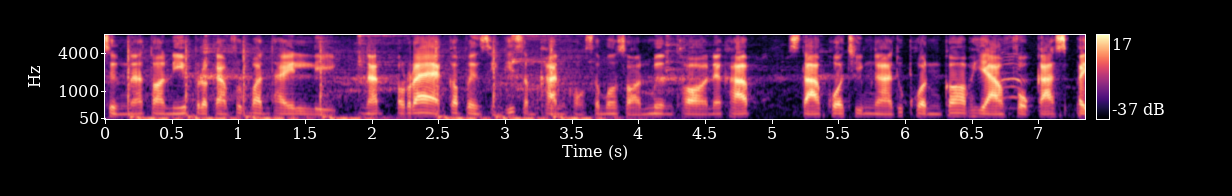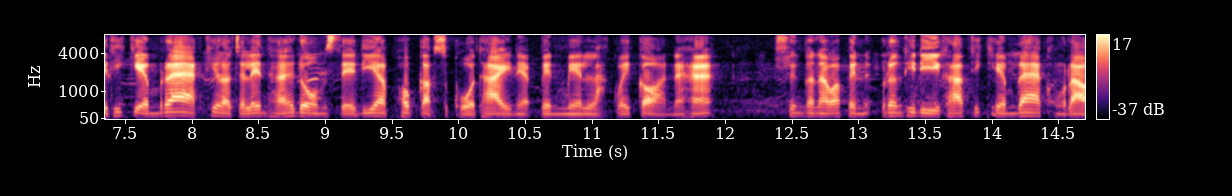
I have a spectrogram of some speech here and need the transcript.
ซึ่งณตอนนี้โปรแกรมฟุตบอลไทยลีกนัดแรกก็เป็นสิ่งที่สำคัญของสโมสรเมืองทองนะครับสตาฟโค้ชทีมงานทุกคนก็พยายามโฟกัส ไปที่เกมแรกที่เราจะเล่นไทยโดมสเตเดียมพบกับสุโขทัยเนี่ยเป็นเมนหลักไว้ก่อนนะฮะซึ่งก็นับว่าเป็นเรื่องที่ดีครับที่เกมแรกของเรา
